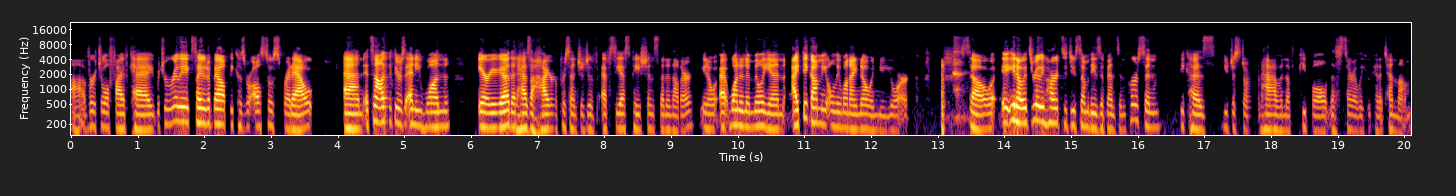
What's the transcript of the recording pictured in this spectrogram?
uh, a virtual 5K, which we're really excited about because we're also spread out. And it's not like there's any one area that has a higher percentage of FCS patients than another. You know, at one in a million, I think I'm the only one I know in New York. So, it, you know, it's really hard to do some of these events in person because you just don't have enough people necessarily who can attend them.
